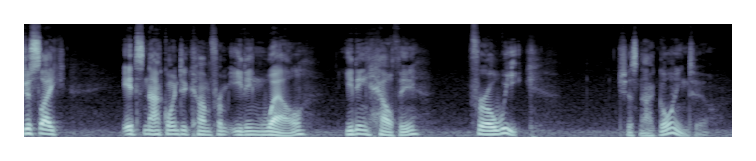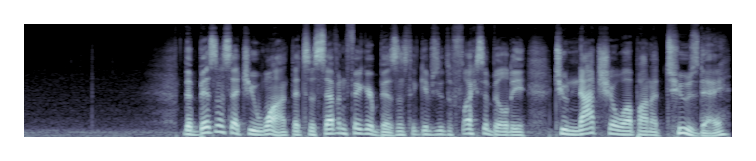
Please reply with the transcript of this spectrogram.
Just like it's not going to come from eating well, eating healthy for a week. It's just not going to. The business that you want, that's a seven figure business that gives you the flexibility to not show up on a Tuesday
